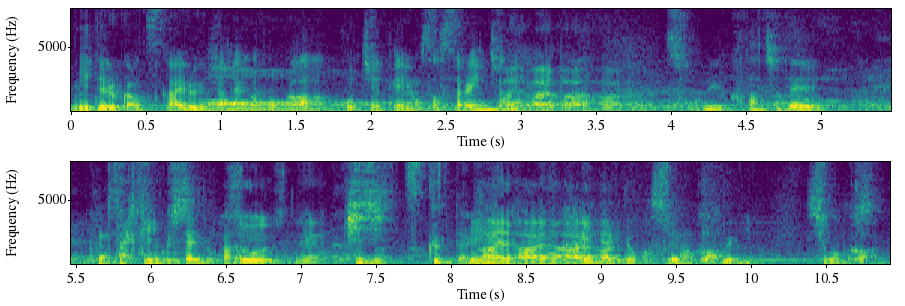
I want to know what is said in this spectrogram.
似てるから使えるんじゃないかとあかー。こっちに転用させたらいいんじゃないかとかはそういう形でコンサルティングしたりとかね。記事作ったり書はいはいはいはい。いたりとかそんなふうに仕事。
